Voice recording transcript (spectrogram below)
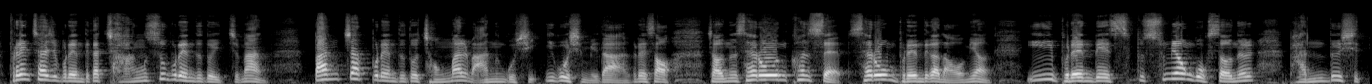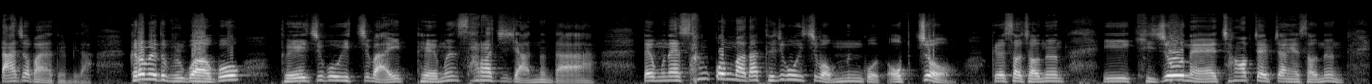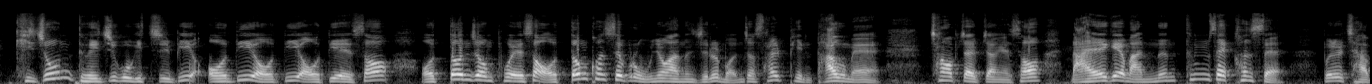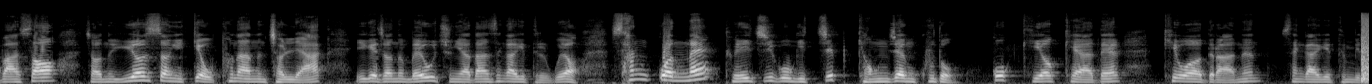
프랜차이즈 브랜드가 장수 브랜드도 있지만 반짝 브랜드도 정말 많은 곳이 이곳입니다. 그래서 저는 새로운 컨셉, 새로운 브랜드가 나오면 이 브랜드의 수명 곡선을 반드시 따져봐야 됩니다. 그럼에도 불구하고 돼지고기집 아이템은 사라지지 않는다. 때문에 상권마다 돼지고기집 없는 곳 없죠. 그래서 저는 이 기존의 창업자 입장에서는 기존 돼지고기집이 어디 어디 어디에서 어떤 점포에서 어떤 컨셉으로 운영하는지를 먼저 살핀 다음에 창업자 입장에서 나에게 맞는 틈새 컨셉을 잡아서 저는 유연성 있게 오픈하는 전략 이게 저는 매우 중요하다는 생각이 들고요. 상권 내 돼지고기집 경쟁 구도 꼭 기억해야 될 키워드라는 생각이 듭니다.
